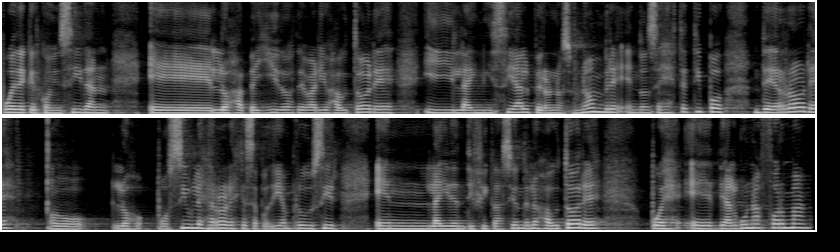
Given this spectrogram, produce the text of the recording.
puede que coincidan eh, los apellidos de varios autores y la inicial, pero no su nombre. Entonces, este tipo de errores o los posibles errores que se podían producir en la identificación de los autores, pues eh, de alguna forma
